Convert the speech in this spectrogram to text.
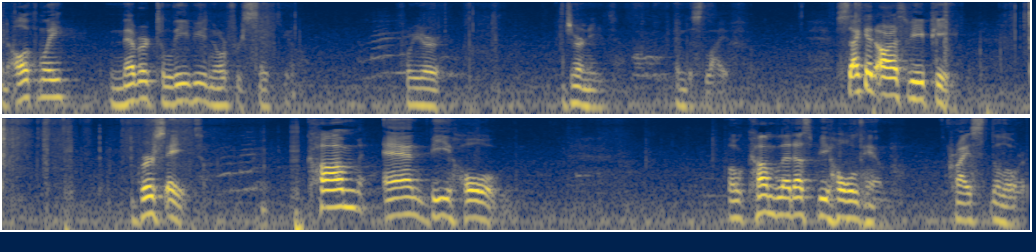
And ultimately, never to leave you nor forsake you for your journey in this life. Second RSVP, verse 8 Come and behold. Oh, come, let us behold him, Christ the Lord.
